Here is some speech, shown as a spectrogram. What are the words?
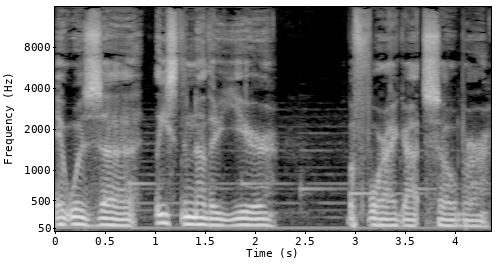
It was uh, at least another year before I got sober,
